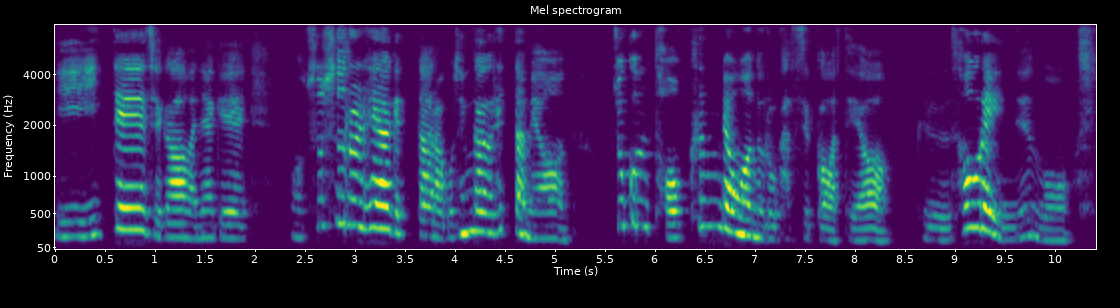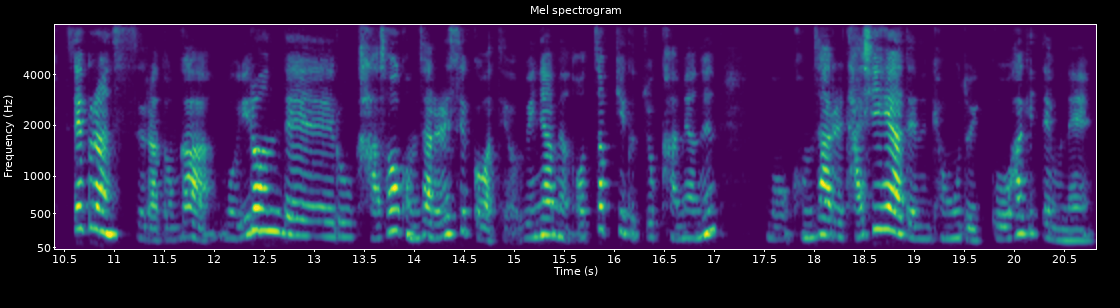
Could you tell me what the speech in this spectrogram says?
이, 이때 제가 만약에 어, 수술을 해야겠다라고 생각을 했다면 조금 더 큰 병원으로 갔을 것 같아요. 그 서울에 있는 뭐 세브란스라던가 뭐 이런 데로 가서 검사를 했을 것 같아요. 왜냐하면 어차피 그쪽 가면은 뭐 검사를 다시 해야 되는 경우도 있고 하기 때문에.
